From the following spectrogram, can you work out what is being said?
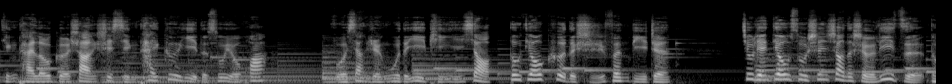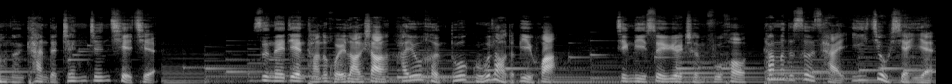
亭台楼阁上是形态各异的酥油花，佛像人物的一颦一笑都雕刻得十分逼真，就连雕塑身上的舍利子都能看得真真切切。寺内殿堂的回廊上还有很多古老的壁画，经历岁月沉浮后，它们的色彩依旧鲜艳。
